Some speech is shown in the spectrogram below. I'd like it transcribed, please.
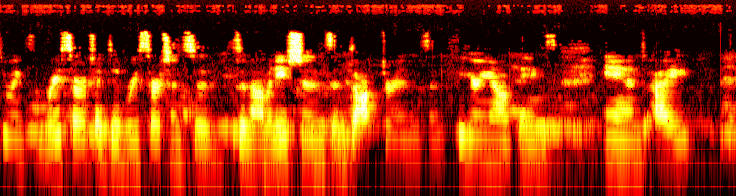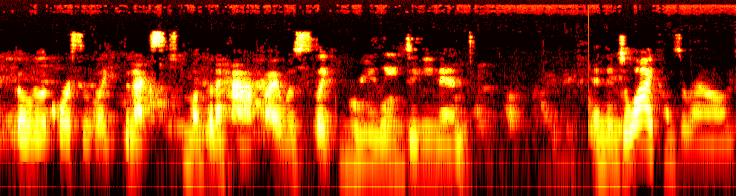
doing some research. I did research into denominations and doctrines and figuring out things. And I over the course of like the next month and a half, I was like really digging in. And then July comes around,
